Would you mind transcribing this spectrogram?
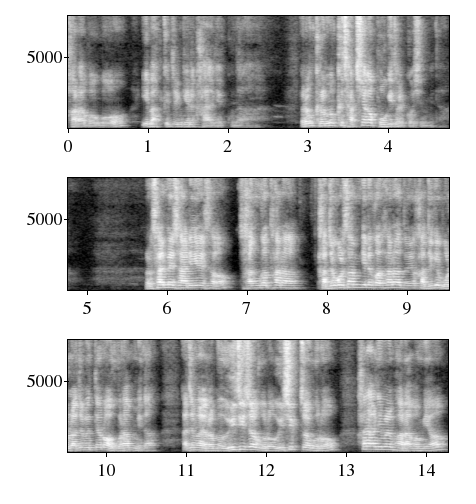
바라보고 이 맡겨진 길을 가야겠구나. 여러분 그러면 그 자체가 복이 될 것입니다. 여러분 삶의 자리에서 작은 것 하나, 가족을 섬기는 것 하나도요. 가족이 몰라주면 때로 억울합니다. 하지만 여러분 의지적으로 의식적으로 하나님을 바라보며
